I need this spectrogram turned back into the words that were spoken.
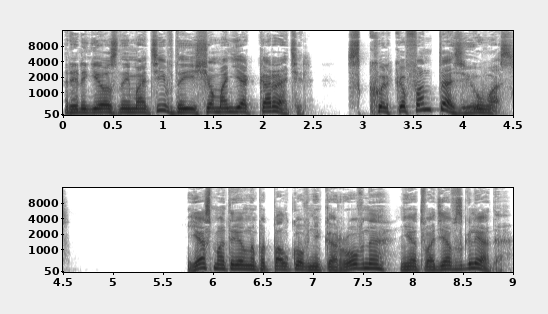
Религиозный мотив, да еще маньяк-каратель. Сколько фантазий у вас!» Я смотрел на подполковника ровно, не отводя взгляда.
